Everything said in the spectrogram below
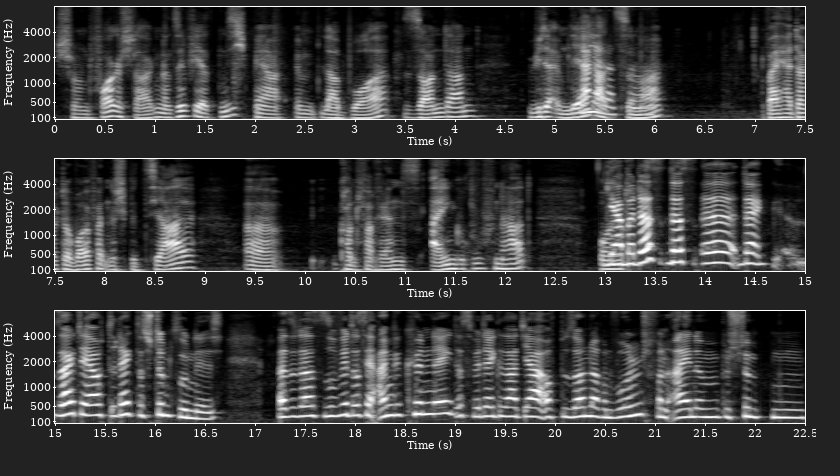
schon vorgeschlagen. Dann sind wir jetzt nicht mehr im Labor, sondern wieder im Lehrerzimmer, Lehrerzimmer. weil Herr Dr. Wolfert eine Spezialkonferenz äh, eingerufen hat. ja, aber das, das, äh, da sagt er ja auch direkt, das stimmt so nicht. Also das, so wird das ja angekündigt. Es wird ja gesagt, ja, auf besonderen Wunsch von einem bestimmten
